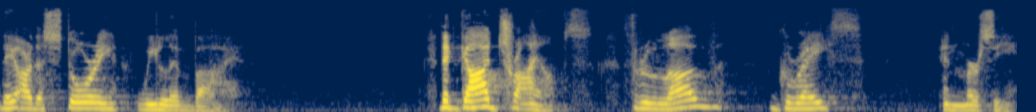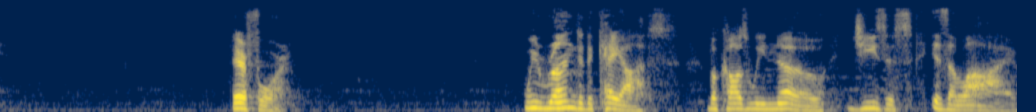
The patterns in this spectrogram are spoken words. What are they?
They are the story we live by. That God triumphs through love, grace, and mercy. Therefore, we run to the chaos because we know Jesus is alive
